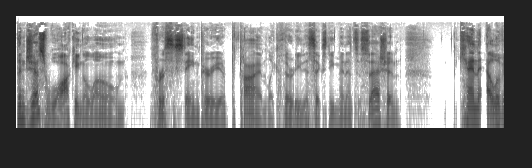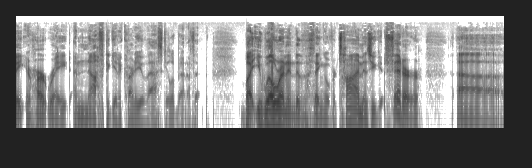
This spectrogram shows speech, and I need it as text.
then just walking alone for a sustained period of time, like 30 to 60 minutes a session, can elevate your heart rate enough to get a cardiovascular benefit. But you will run into the thing over time as you get fitter. Uh,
